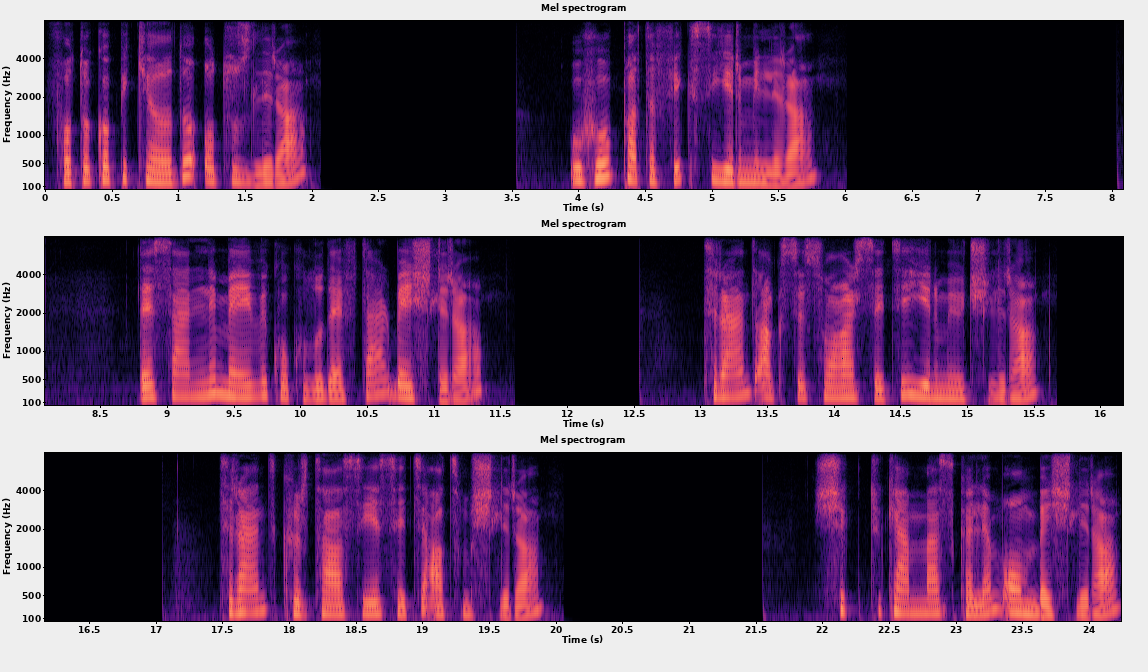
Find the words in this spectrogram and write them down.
Fotokopi kağıdı 30 lira. Uhu Patafix 20 lira. Desenli meyve kokulu defter 5 lira. Trend aksesuar seti 23 lira. Trend kırtasiye seti 60 lira. Şık tükenmez kalem 15 lira.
